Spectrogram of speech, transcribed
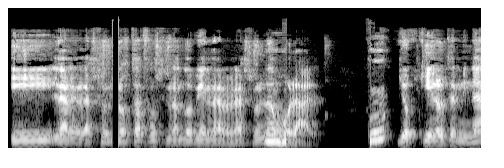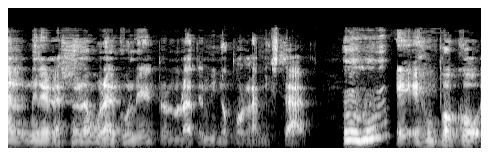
y la relación no está funcionando bien, la relación laboral. Yo quiero terminar mi relación laboral con él, pero no la termino por la amistad. Eh, es un poco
